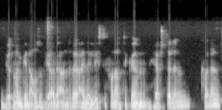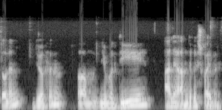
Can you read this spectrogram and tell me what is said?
wird man genauso wie alle andere eine Liste von Artikeln herstellen können, sollen, dürfen, ähm, über die alle andere schreiben.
